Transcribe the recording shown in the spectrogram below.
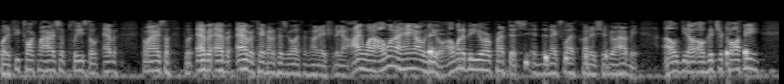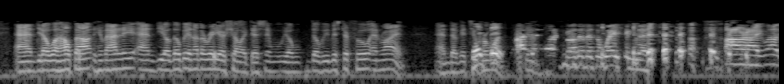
But if you talk to my higher self, please don't ever. Tell my higher self, don't ever, ever, ever take on a physical life incarnation again. I want to, I want to hang out with you. I want to be your apprentice in the next life incarnation if you'll have me. I'll, you know, I'll get your coffee and you know we'll help out humanity. And you know there'll be another radio show like this, and you know there'll be Mr. Fu and Ryan, and they'll get two That's for it. one. I got one, brother. There's a waiting list. All right, well,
